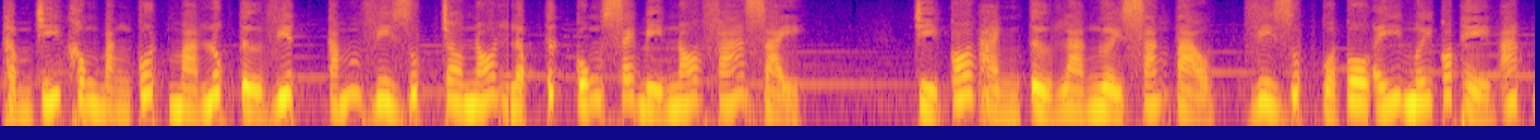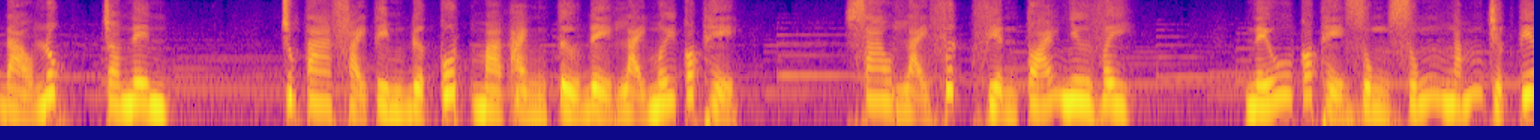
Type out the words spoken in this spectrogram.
thậm chí không bằng cốt mà lúc tự viết cắm virus cho nó lập tức cũng sẽ bị nó phá giải. Chỉ có ảnh tử là người sáng tạo, virus của cô ấy mới có thể áp đảo lúc, cho nên... Chúng ta phải tìm được cốt mà ảnh tử để lại mới có thể. Sao lại phức phiền toái như vây? Nếu có thể dùng súng ngắm trực tiếp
